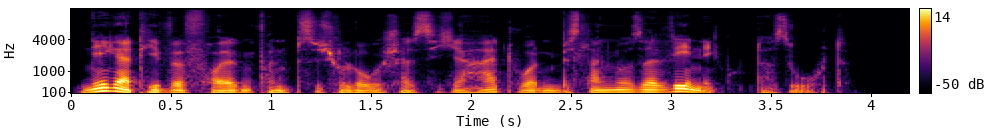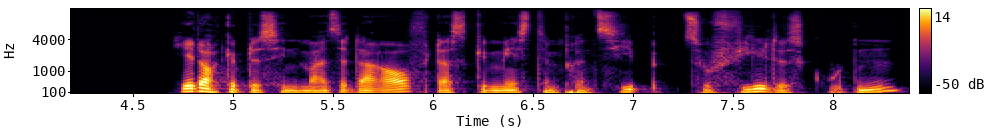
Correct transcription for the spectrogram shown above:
Negative Folgen von psychologischer Sicherheit wurden bislang nur sehr wenig untersucht. Jedoch gibt es Hinweise darauf, dass gemäß dem Prinzip zu viel des Guten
